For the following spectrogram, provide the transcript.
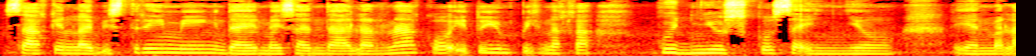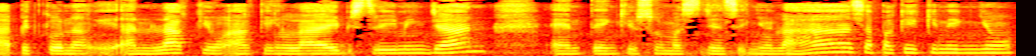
sa akin live streaming dahil may sandalar na ako. Ito yung pinaka good news ko sa inyo. Ayan, malapit ko nang i-unlock yung aking live streaming dyan. And thank you so much dyan sa inyo lahat sa pakikinig nyo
